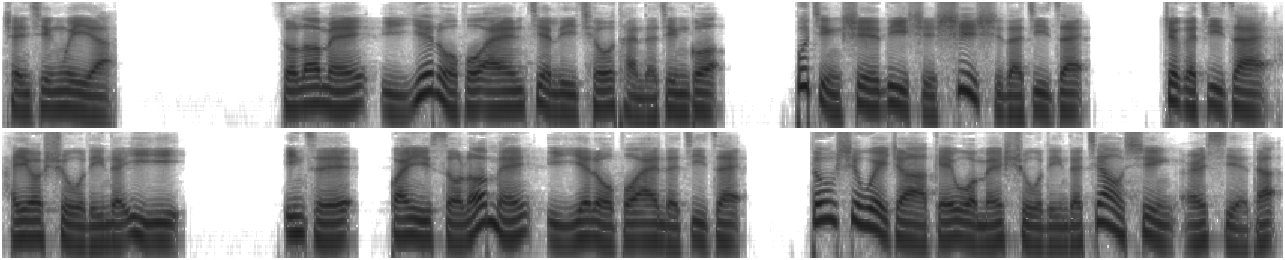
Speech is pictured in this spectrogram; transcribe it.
晨星喂养，所罗门与耶罗波安建立丘坛的经过，不仅是历史事实的记载，这个记载还有属灵的意义。因此，关于所罗门与耶罗波安的记载，都是为着给我们属灵的教训而写的。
